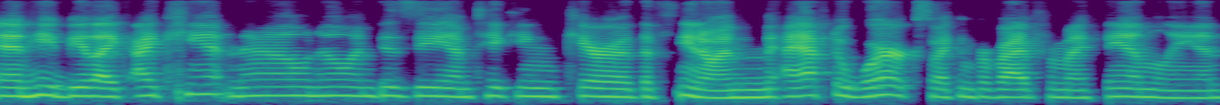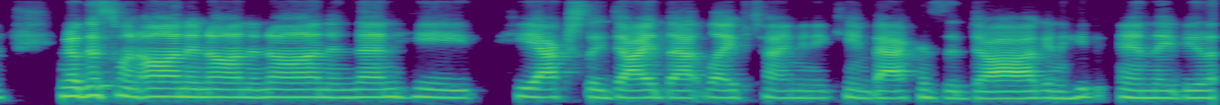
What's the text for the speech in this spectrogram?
and he'd be like i can't now no i'm busy i'm taking care of the you know i'm i have to work so i can provide for my family and you know this went on and on and on and then he he actually died that lifetime and he came back as a dog and he and they'd be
